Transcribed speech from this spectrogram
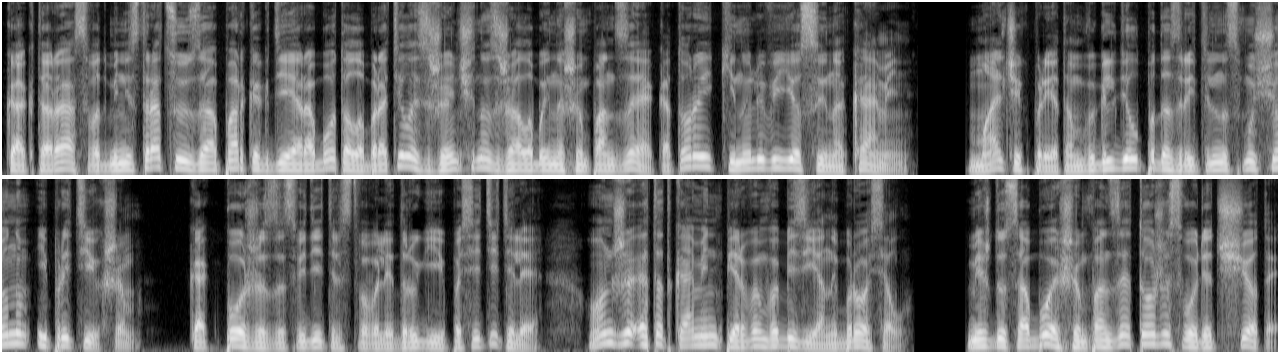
Как-то раз в администрацию зоопарка, где я работал, обратилась женщина с жалобой на шимпанзе, которые кинули в ее сына камень. Мальчик при этом выглядел подозрительно смущенным и притихшим. Как позже засвидетельствовали другие посетители, он же этот камень первым в обезьяны бросил. Между собой шимпанзе тоже сводят счеты.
